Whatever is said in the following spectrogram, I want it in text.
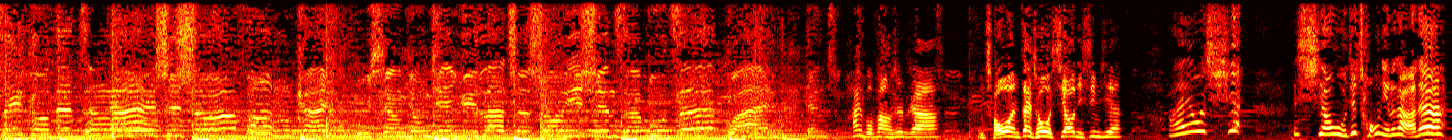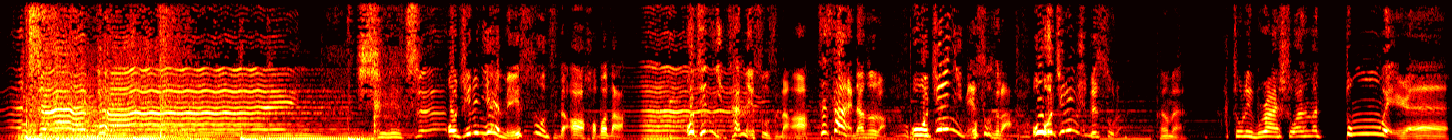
最后的疼爱是手放开，不想用言语拉扯，所以选择不责怪。还不放是不是啊？你瞅我，你再瞅我削你信不信？哎呦我去，削我就瞅你了咋的？我觉得你很没素质的啊，好不好的？我觉得你才没素质呢啊！在上海当中了，我觉得你没素质了，我觉得你没素质。朋友们，周立波还说他妈东北人，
